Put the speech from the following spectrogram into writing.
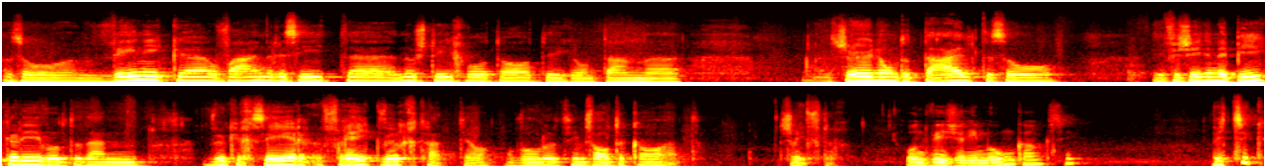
also wenig äh, auf einer Seite, nur stichwortartig und dann... Äh, schön unterteilt, so in verschiedene Beigeli, wo er dann wirklich sehr frei gewirkt hat, ja, obwohl er seinen Vater hat, schriftlich. Und wie war er im Umgang? Witzig.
